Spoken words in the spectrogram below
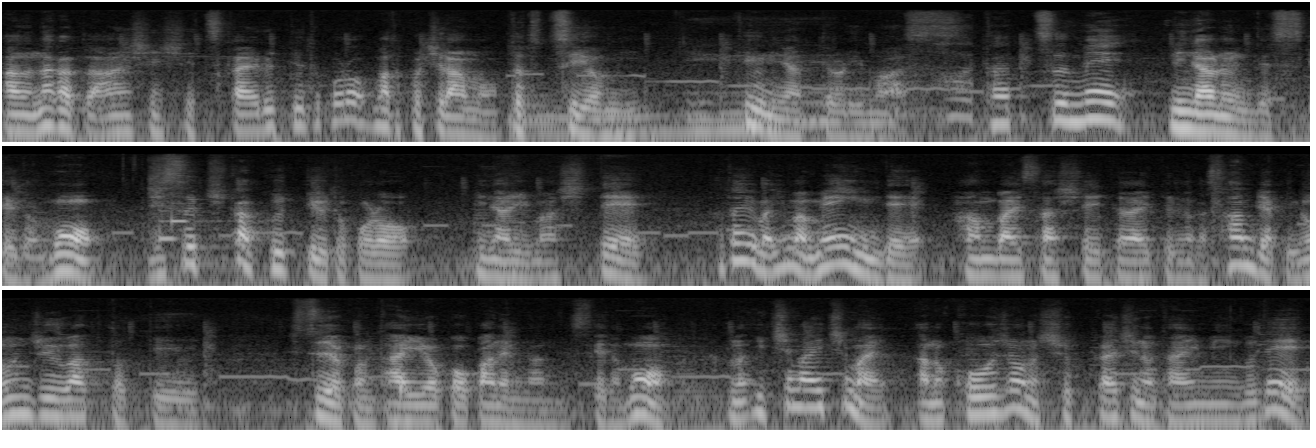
あの長く安心して使えるっていうところまたこちらも一つ強みっていうふうになっております。2つ目になるんですけども実規格っていうところになりまして例えば今メインで販売させていただいているのが 340W っていう出力の太陽光パネルなんですけどもあの1枚1枚あの工場の出荷時のタイミングで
